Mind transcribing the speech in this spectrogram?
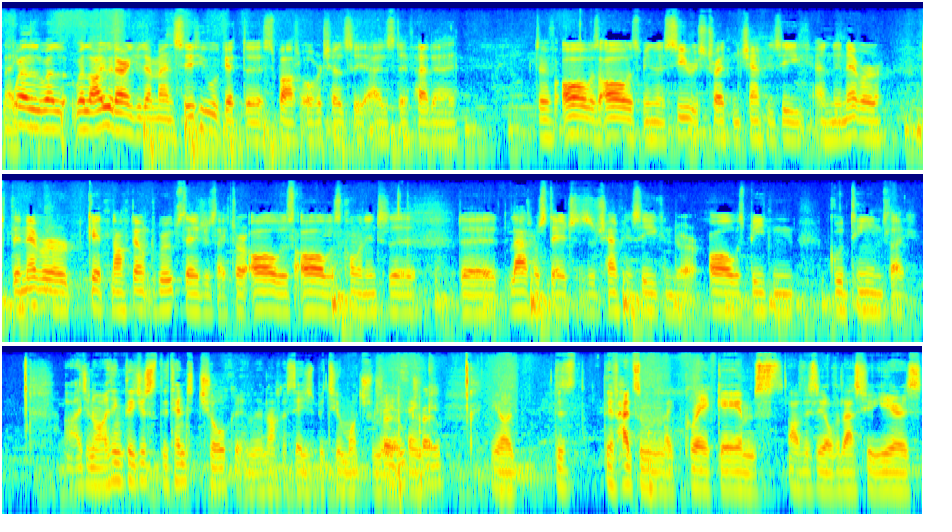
like well, well, well, I would argue that Man City would get the spot over Chelsea as they've had a they've always always been a serious threat in the Champions League, and they never they never get knocked out in the group stages. Like they're always always coming into the the latter stages of the Champions League, and they're always beating good teams. Like I don't know. I think they just they tend to choke it in the knockout stages a bit too much for true, me. I think true. you know they've had some like great games obviously over the last few years.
